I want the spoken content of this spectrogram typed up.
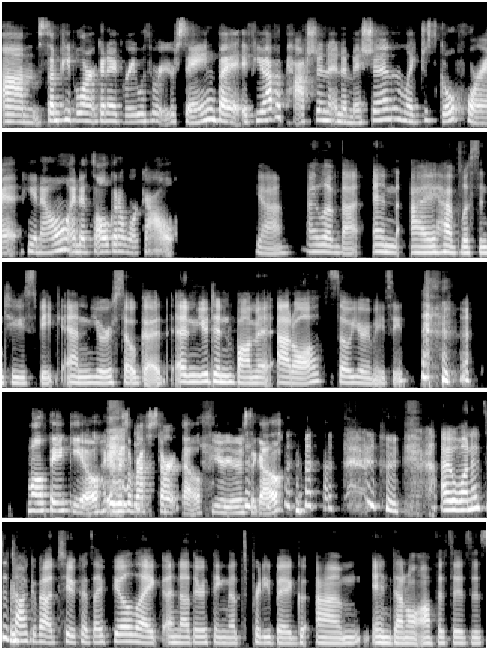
Um some people aren't going to agree with what you're saying but if you have a passion and a mission like just go for it you know and it's all going to work out yeah, I love that. And I have listened to you speak and you're so good and you didn't bomb it at all. So you're amazing. well, thank you. It was a rough start though, a few years ago. I wanted to talk about too, because I feel like another thing that's pretty big um, in dental offices is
